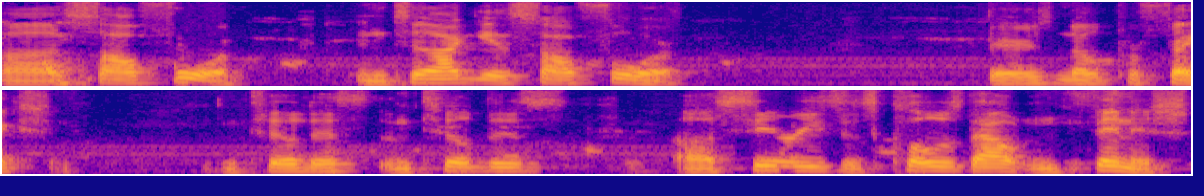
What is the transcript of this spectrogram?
uh, Saw four. Until I get Saw four, there is no perfection. Until this until this uh, series is closed out and finished,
